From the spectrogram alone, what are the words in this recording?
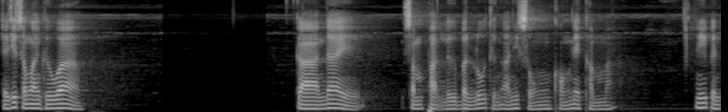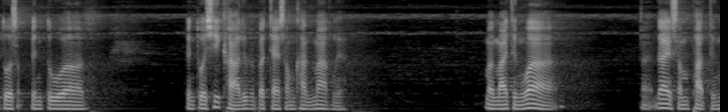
แต่ที่สำคัญคือว่า การได้สัมผัสหรือบรรลุถึงอนิสงค์ของเนคขมมะ นี่เป็นตัวเป็นตัวเป็นตัวชี้ขาหรือเป็นปัจจัยสำคัญมากเลย มันหมายถึงว่าได้สัมผัสถึง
